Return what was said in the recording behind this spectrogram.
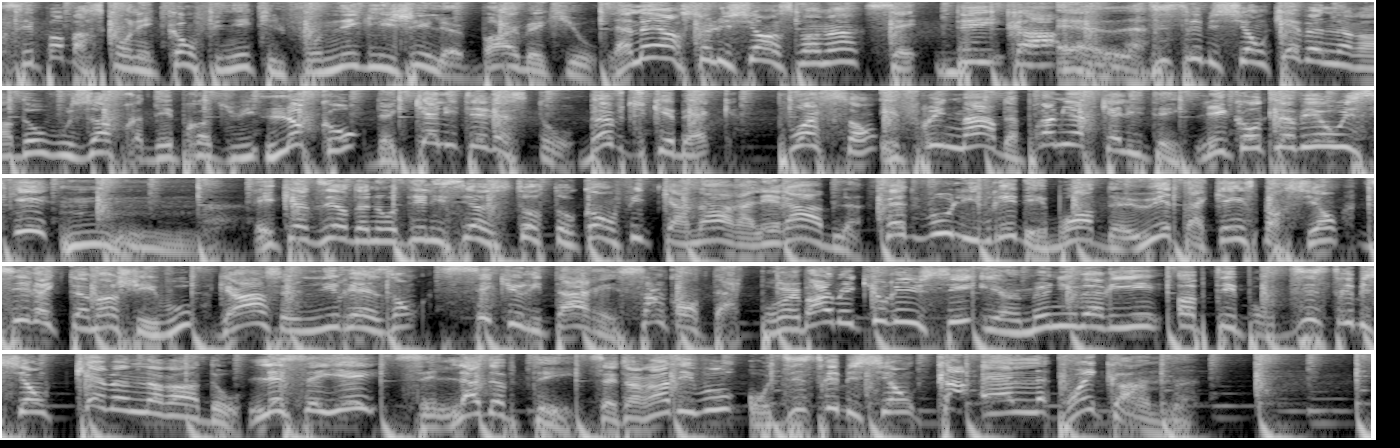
C'est pas parce qu'on est confiné qu'il faut négliger le barbecue. La meilleure solution en ce moment, c'est DKL. Distribution Kevin Lorando vous offre des produits locaux de qualité resto. Bœuf du Québec, poissons et fruits de mer de première qualité. Les côtes levées au whisky? Mmh. Et que dire de nos délicieuses tourtes au confit de canard à l'érable? Faites-vous livrer des boîtes de 8 à 15 portions directement chez vous grâce à une livraison sécuritaire et sans contact. Pour un barbecue réussi et un menu varié, optez pour Distribution Kevin Lorando. L'essayer, c'est l'adopter. C'est un rendez-vous au distributionkl.com.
